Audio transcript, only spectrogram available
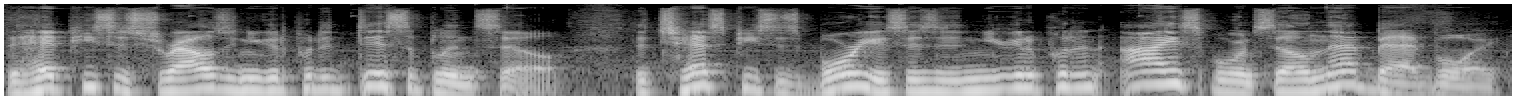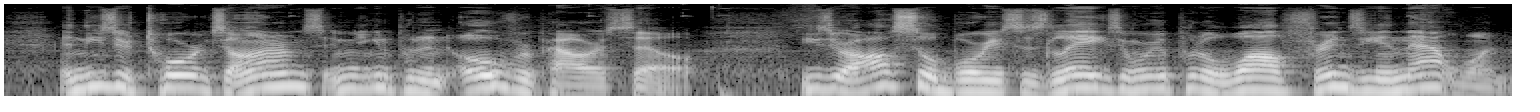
The headpiece is Shrowds and you're going to put a Discipline cell. The chest piece is Boreus's and you're going to put an Iceborne cell in that bad boy. And these are Torg's arms and you're going to put an Overpower cell. These are also Boreus's legs and we're going to put a Wild Frenzy in that one.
